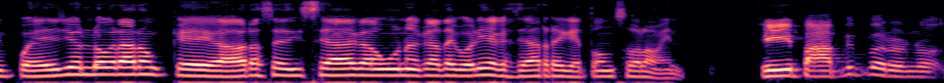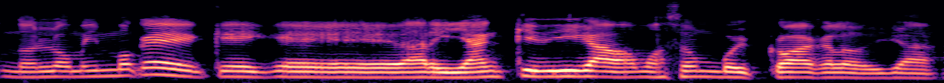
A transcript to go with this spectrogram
y, pues ellos lograron que ahora se, se haga una categoría que sea reggaetón solamente. Sí, papi, pero no, no es lo mismo que, que, que Daddy Yankee diga, vamos a hacer un boicot a que lo diga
